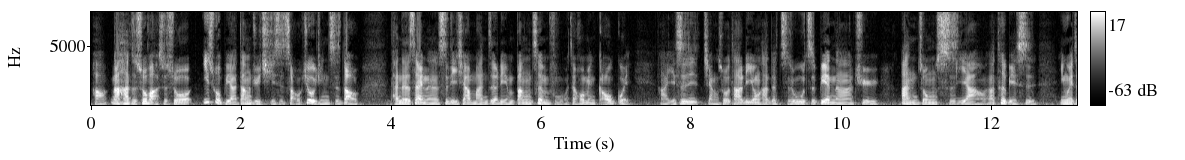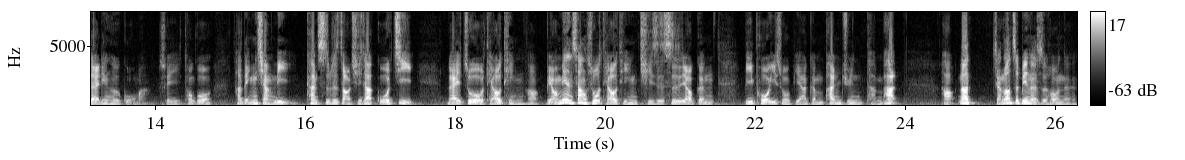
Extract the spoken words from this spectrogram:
好，那他的说法是说，伊索比亚当局其实早就已经知道谭德赛呢私底下瞒着联邦政府在后面搞鬼啊，也是讲说他利用他的职务之便呢去暗中施压哦。那特别是因为在联合国嘛，所以透过他的影响力，看是不是找其他国际来做调停啊。表面上说调停，其实是要跟逼迫伊索比亚跟叛军谈判。好，那讲到这边的时候呢，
